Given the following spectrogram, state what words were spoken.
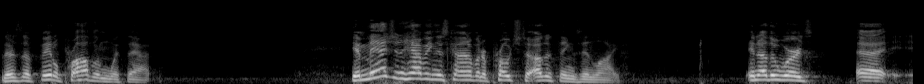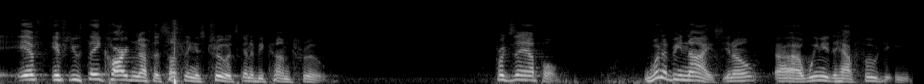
there's a fatal problem with that. Imagine having this kind of an approach to other things in life. In other words, uh, if, if you think hard enough that something is true, it's going to become true. For example, wouldn't it be nice, you know, uh, we need to have food to eat.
